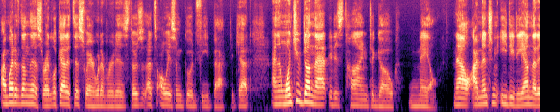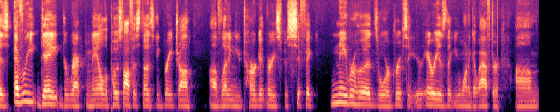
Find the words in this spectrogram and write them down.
I might have done this, or I look at it this way, or whatever it is. Those that's always some good feedback to get. And then once you've done that, it is time to go mail. Now, I mentioned EDDM, that is everyday direct mail. The post office does a great job of letting you target very specific neighborhoods or groups, areas that you want to go after um,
